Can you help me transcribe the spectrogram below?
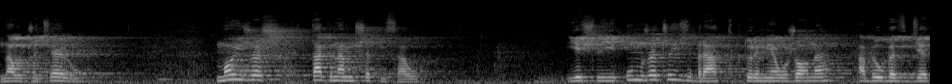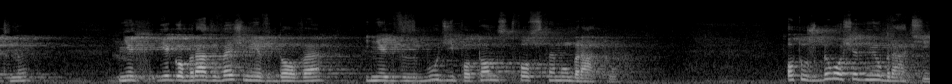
Nauczycielu, Mojżesz tak nam przepisał. Jeśli umrze czyjś brat, który miał żonę, a był bezdzietny, niech jego brat weźmie wdowę i niech wzbudzi potomstwo swemu bratu. Otóż było siedmiu braci.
